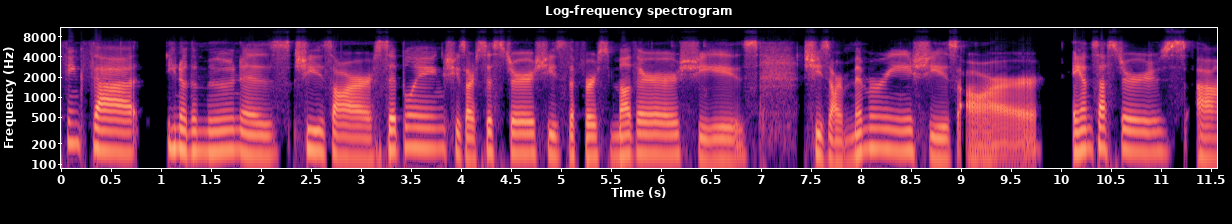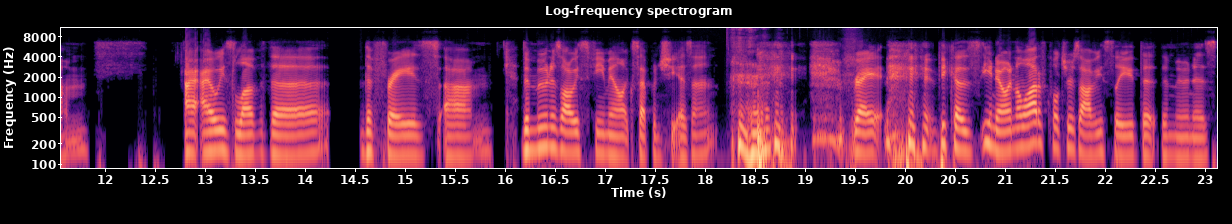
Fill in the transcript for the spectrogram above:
think that you know the moon is she's our sibling she's our sister she's the first mother she's she's our memory she's our ancestors um i, I always love the the phrase um, the moon is always female except when she isn't. Right? Because you know in a lot of cultures obviously the, the moon is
